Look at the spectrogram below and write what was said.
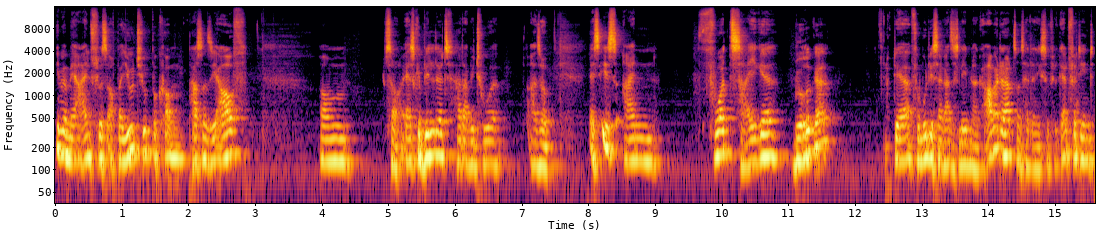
immer mehr Einfluss auch bei YouTube bekommen. Passen Sie auf. Ähm, so, er ist gebildet, hat Abitur. Also es ist ein Vorzeigebürger, der vermutlich sein ganzes Leben lang gearbeitet hat, sonst hätte er nicht so viel Geld verdient.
